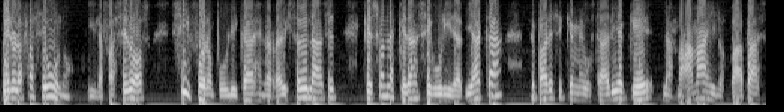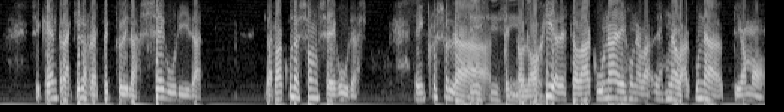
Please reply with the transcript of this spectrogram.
Pero la fase 1 y la fase 2 sí fueron publicadas en la revista de Lancet, que son las que dan seguridad. Y acá me parece que me gustaría que las mamás y los papás se queden tranquilos respecto de la seguridad. Las vacunas son seguras. E incluso la tecnología de esta vacuna es una es una vacuna, digamos,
